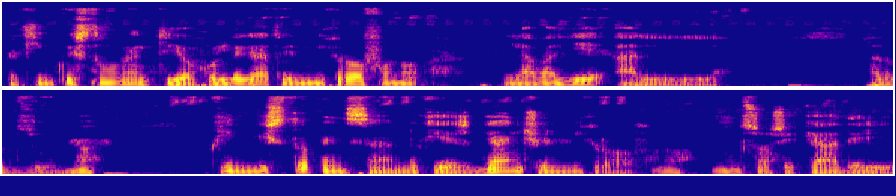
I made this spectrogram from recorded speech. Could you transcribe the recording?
perché in questo momento io ho collegato il microfono lavalier al, allo zoom, quindi sto pensando che sgancio il microfono, non so se cade il,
